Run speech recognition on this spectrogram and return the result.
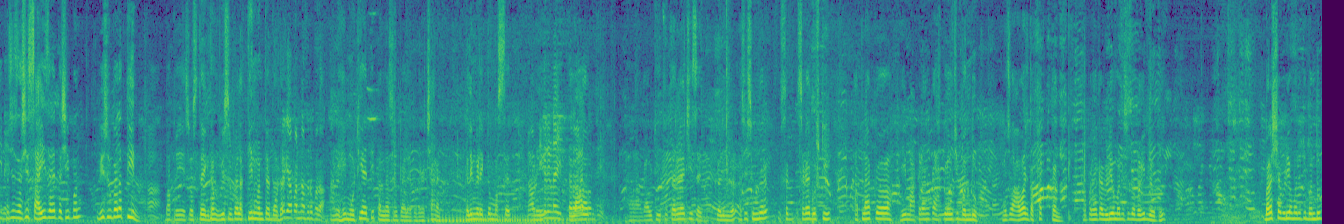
म्हणजे जशी साईज आहे तशी पण वीस रुपयाला तीन. बापरे स्वस्त एकदम. वीस रुपयाला तीन म्हणतात दादा. घ्या पन्नास रुपयाला. आणि ही मोठी आहे ती पन्नास रुपयाला येते बघा छान आहे. कलिंगड एकदम मस्त आहेत. लाल-. हा गावठी इथली तरळ्याचीच आहेत कलिंगड. अशी सुंदर सग सगळ्या गोष्टी. आपणाक ही माकडांका हाकलवची बंदूक. याचा आवाज येतो फटकन. आपण एका व्हिडिओमध्ये सुद्धा बघितली होती. बऱ्याचशा व्हिडिओमध्ये ती बंदूक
